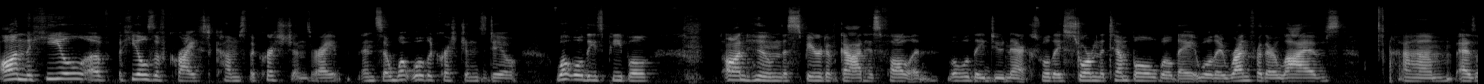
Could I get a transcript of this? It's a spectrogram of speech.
on the heel of heels of Christ comes the Christians, right? And so what will the Christians do? What will these people on whom the spirit of God has fallen. What will they do next? Will they storm the temple? Will they will they run for their lives? Um, as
